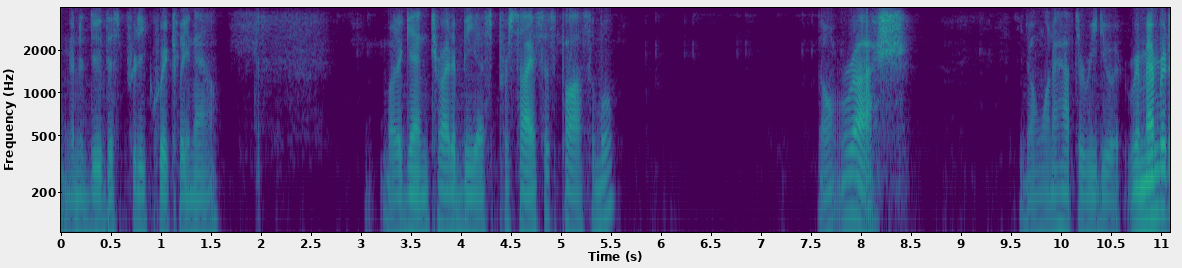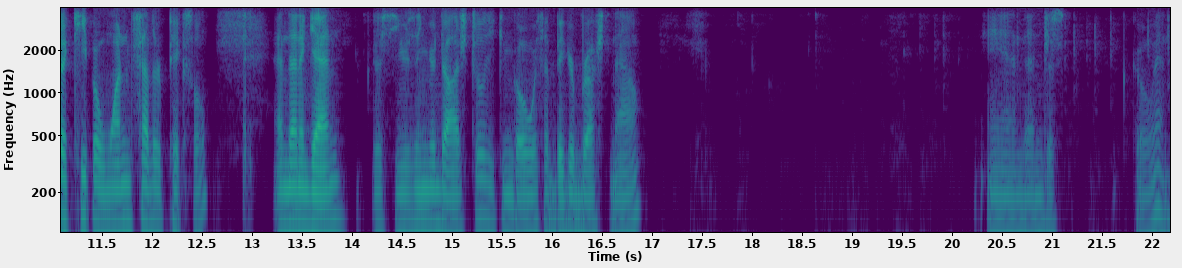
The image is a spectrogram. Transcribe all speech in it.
I'm going to do this pretty quickly now. But again, try to be as precise as possible. Don't rush. You don't want to have to redo it. Remember to keep a one feather pixel. And then again, just using your dodge tool, you can go with a bigger brush now. And then just go in.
